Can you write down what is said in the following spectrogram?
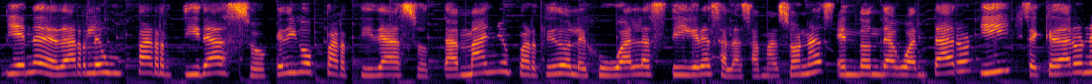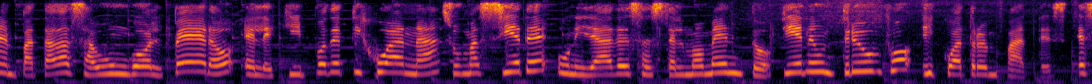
viene de darle un partidazo, ¿qué digo partidazo? Tamaño partido le jugó a las Tigres, a las Amazonas, en donde aguantaron y se quedaron empatadas a un gol, pero el equipo de Tijuana suma siete unidades hasta el momento, tiene un triunfo y cuatro empates. Es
